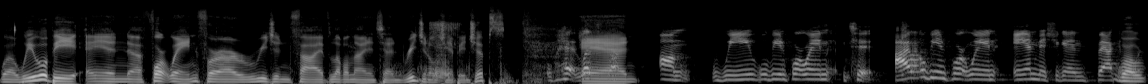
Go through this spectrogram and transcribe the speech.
Well, we will be in uh, Fort Wayne for our Region Five, Level Nine and Ten regional championships, Let's and um, we will be in Fort Wayne. To I will be in Fort Wayne and Michigan back. And well, forth.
